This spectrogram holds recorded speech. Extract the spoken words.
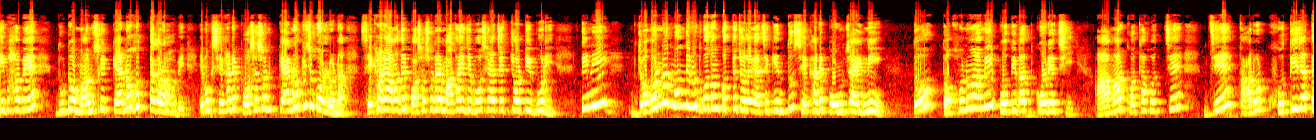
এইভাবে দুটো মানুষকে কেন হত্যা করা হবে এবং সেখানে প্রশাসন কেন কিছু করল না? সেখানে আমাদের প্রশাসনের মাথায় যে বসে আছে চটি বুড়ি, তিনি জগন্নাথ মন্দির উদ্বোধন করতে চলে গেছে কিন্তু সেখানে পৌঁছায়নি। তো তখনও আমি প্রতিবাদ করেছি। আমার কথা হচ্ছে যে কারোর ক্ষতি যাতে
